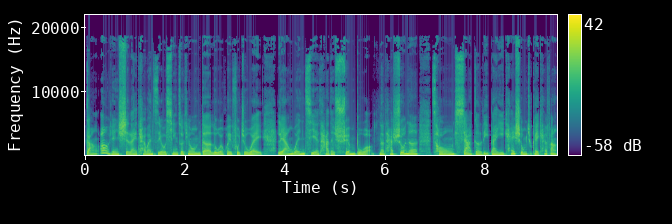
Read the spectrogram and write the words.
港澳人士来台湾自由行。昨天我们的陆委会副主委梁文杰他的宣布，那他说呢，从下个礼拜一开始，我们就可以开放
